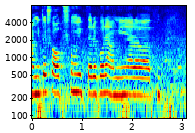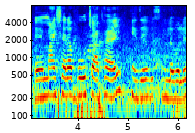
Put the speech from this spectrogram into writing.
আমি তো সব সময় ইফতারের পরে আমি আর এ, বউ চা খাই। এই যে বিসমিল্লা বলে।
